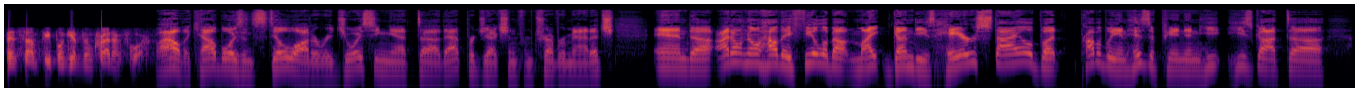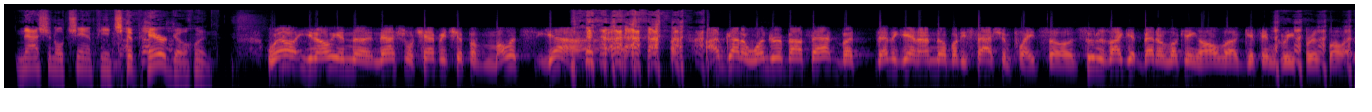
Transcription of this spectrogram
than some people give them credit for. Wow, the Cowboys in Stillwater rejoicing at uh, that projection from Trevor Matich. And uh, I don't know how they feel about Mike Gundy's hairstyle, but probably in his opinion, he, he's got uh, national championship hair going. Well, you know, in the national championship of mullets, yeah, I, have got to wonder about that. But then again, I'm nobody's fashion plate, so as soon as I get better looking, I'll uh, give him grief for his mullet.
